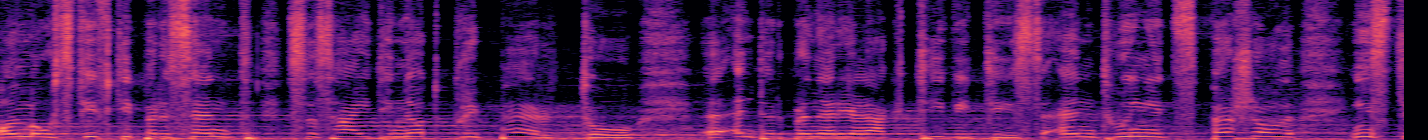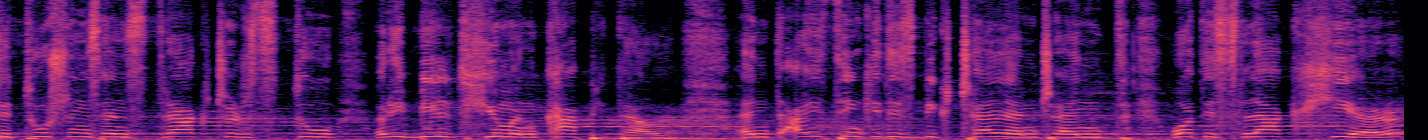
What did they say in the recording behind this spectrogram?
almost 50% society not prepared to uh, entrepreneurial activities and we need special institutions and structures to rebuild human capital. And I think it is big challenge and what is lack here,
